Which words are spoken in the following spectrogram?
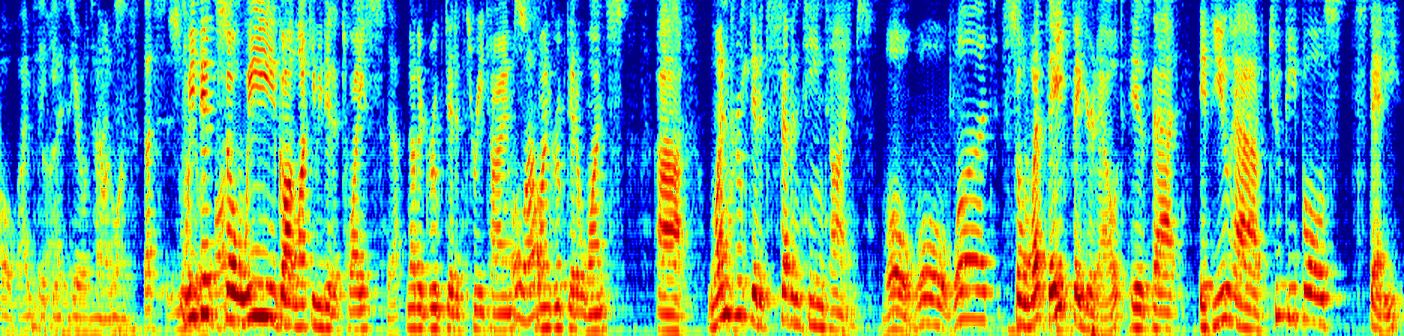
Oh, I'm thinking I think zero not times. once. That's We did so we got lucky. We did it twice. Yeah. Another group did it three times. Oh, wow. One group did it once. Uh, one group did it 17 times. Whoa. Whoa, what? So what they figured out is that if you have two people steady,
